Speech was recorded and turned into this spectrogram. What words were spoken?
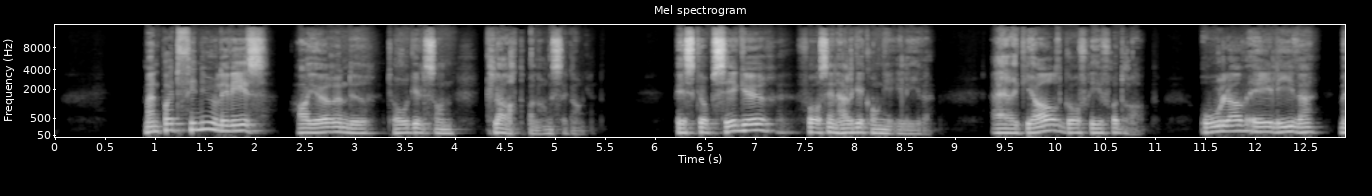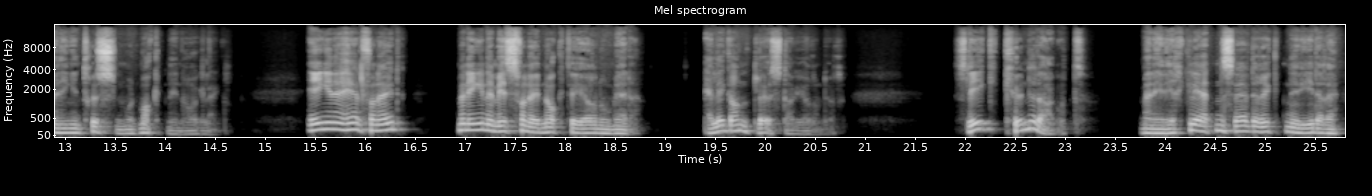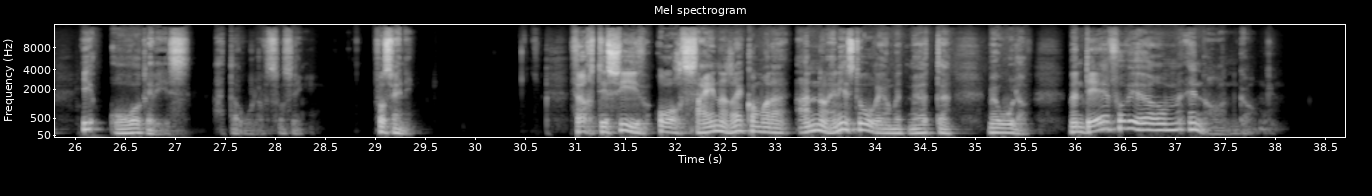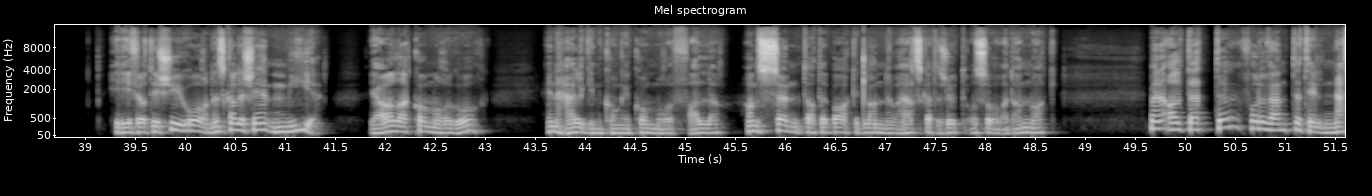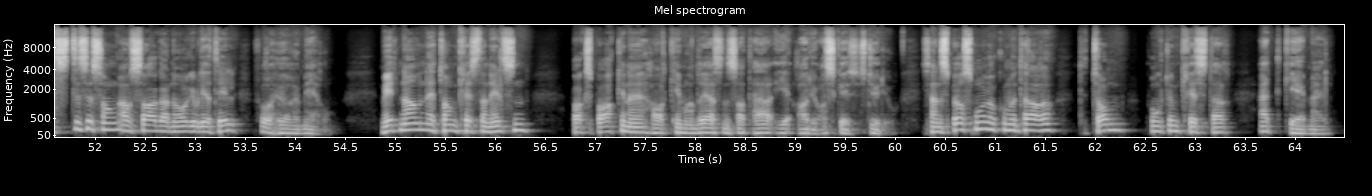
Men på et finurlig vis har Jørundur Torgilsson klart balansegangen. Biskop Sigurd får sin helgekonge i live. Eirik Jarl går fri fra drap. Olav er i live, men ingen trussel mot makten i Norge lenger. Ingen er helt fornøyd, men ingen er misfornøyd nok til å gjøre noe med det. Elegant løst av Jørundur. Slik kunne det ha gått, men i virkeligheten svevde ryktene videre i årevis etter Olavs forsvinning. 47 år seinere kommer det enda en historie om et møte med Olav, men det får vi høre om en annen gang. I de 47 årene skal det skje mye. Jarler kommer og går. En helgenkonge kommer og faller. Hans sønn tar tilbake til landet og hersker til slutt også over Danmark. Men alt dette får du vente til neste sesong av Saga Norge blir til for å høre mer om. Mitt navn er Tom Christer Nilsen. Bak spakene har Kim Andreassen satt her i Radio Askøys studio. Send spørsmål og kommentarer til tom.christer.gmail.com.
